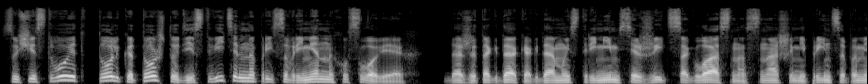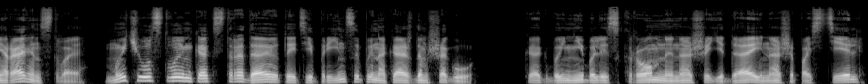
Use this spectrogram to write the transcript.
Существует только то, что действительно при современных условиях. Даже тогда, когда мы стремимся жить согласно с нашими принципами равенства, мы чувствуем, как страдают эти принципы на каждом шагу. Как бы ни были скромны наша еда и наша постель,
